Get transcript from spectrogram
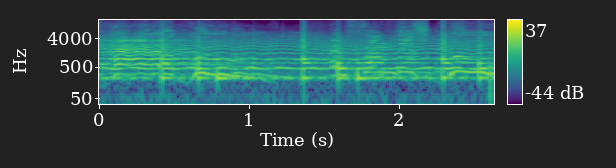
had a groove, and from this groove.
